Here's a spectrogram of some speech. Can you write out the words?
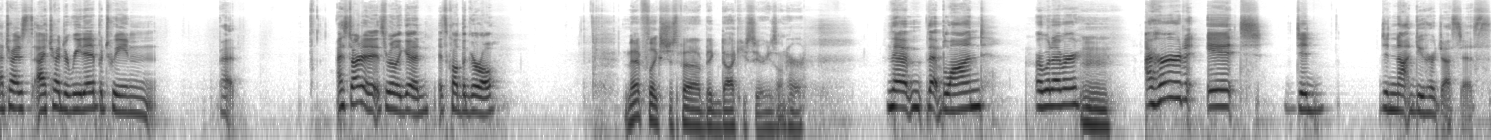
I tried I tried to read it between but I started it. It's really good. It's called The Girl. Netflix just put out a big docu series on her. That that blonde or whatever. I heard it did did not do her justice.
